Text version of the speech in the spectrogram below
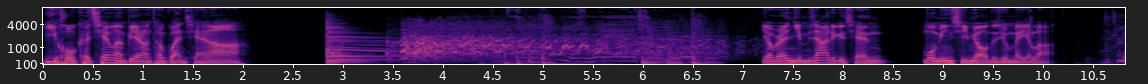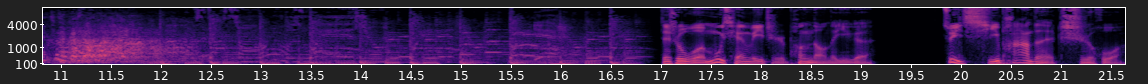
以后可千万别让她管钱啊。要不然你们家这个钱莫名其妙的就没了。再说我目前为止碰到的一个最奇葩的吃货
